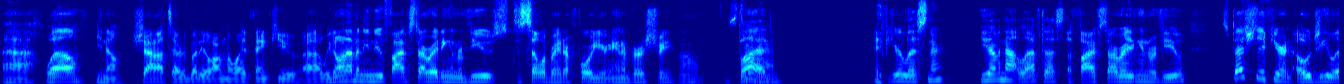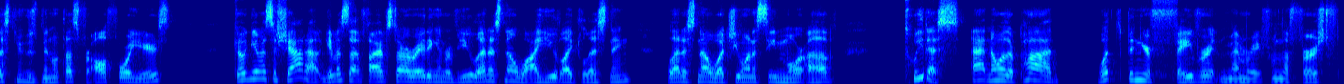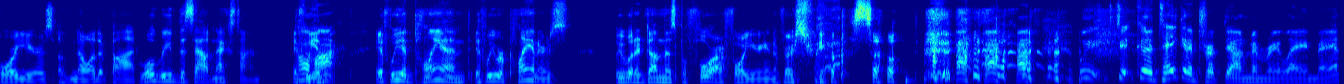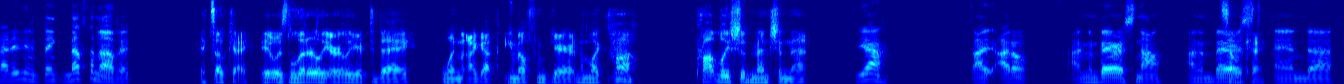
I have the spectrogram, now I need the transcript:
Uh, well, you know, shout out to everybody along the way. Thank you. Uh, we don't have any new five star rating and reviews to celebrate our four year anniversary. well, But- If you're a listener, you have not left us a five star rating and review, especially if you're an OG listener who's been with us for all four years. Go give us a shout out. Give us that five star rating and review. Let us know why you like listening. Let us know what you want to see more of. Tweet us at No Other Pod. What's been your favorite memory from the first four years of No Other Pod? We'll read this out next time. If oh we had, my. if we had planned, if we were planners, we would have done this before our four year anniversary episode. we could have taken a trip down memory lane, man. I didn't even think nothing of it. it's okay. It was literally earlier today when I got the email from Garrett, and I'm like, huh, probably should mention that. Yeah. I I don't I'm embarrassed now. I'm embarrassed okay. and uh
